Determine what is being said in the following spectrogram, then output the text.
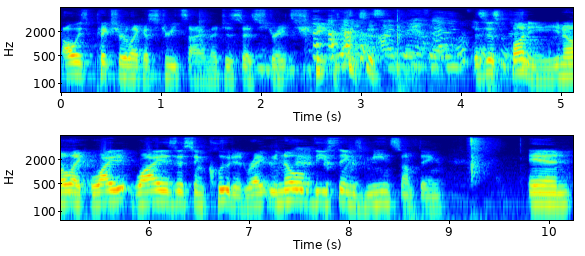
always picture like a street sign that just says Straight Street. Yeah, It's just- I do too. it's just funny, you know, like why why is this included, right? We know these things mean something, and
